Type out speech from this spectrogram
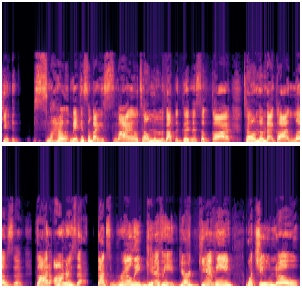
get smile, making somebody smile, telling them about the goodness of God, telling them that God loves them. God honors that. That's really giving. You're giving what you know.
